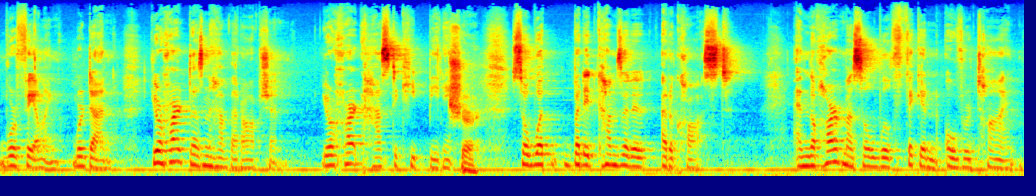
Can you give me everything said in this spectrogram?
We're failing. We're done. Your heart doesn't have that option. Your heart has to keep beating. Sure. So what? But it comes at a, at a cost, and the heart muscle will thicken over time,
